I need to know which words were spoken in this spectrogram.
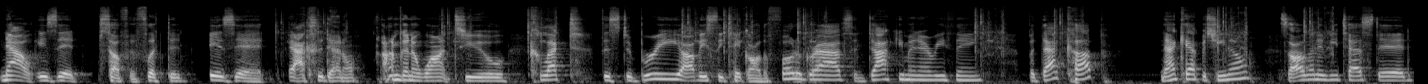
Now, is it self inflicted? Is it accidental? I'm gonna want to collect this debris, obviously, take all the photographs and document everything. But that cup, that cappuccino, it's all gonna be tested.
